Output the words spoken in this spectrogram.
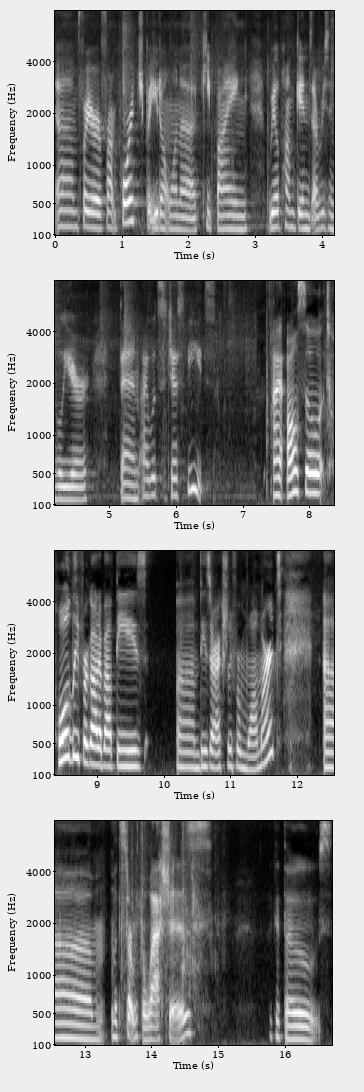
um, for your front porch, but you don't want to keep buying real pumpkins every single year, then I would suggest these. I also totally forgot about these um, these are actually from Walmart. Um, let's start with the lashes. Look at those.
